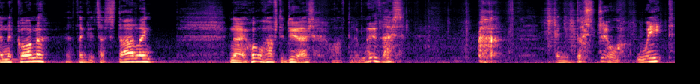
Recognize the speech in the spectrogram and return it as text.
In the corner? I think it's a starling. Now, what we'll have to do is, we'll have to remove this industrial weight,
